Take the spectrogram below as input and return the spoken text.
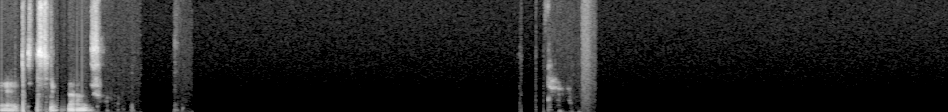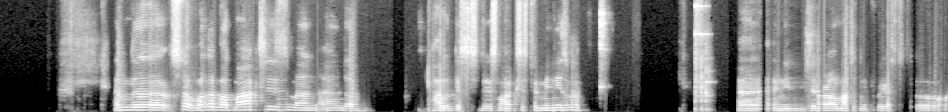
Okay, just a second. And uh, so, what about Marxism and and uh, how this this Marxist feminism uh, and in general Marxism refers to,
